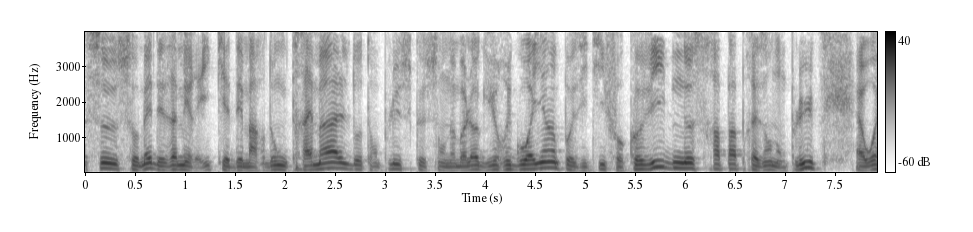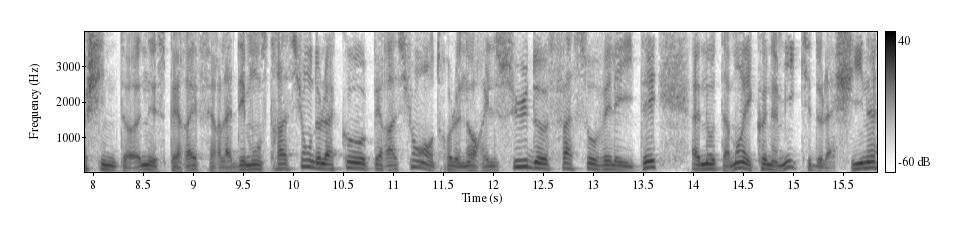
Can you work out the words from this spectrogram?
ce sommet des Amériques démarre donc très mal, d'autant plus que son homologue uruguayen positif au Covid ne sera pas présent non plus. Washington espérait faire la démonstration de la coopération entre le Nord et le Sud face aux velléités, notamment économiques, de la Chine.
